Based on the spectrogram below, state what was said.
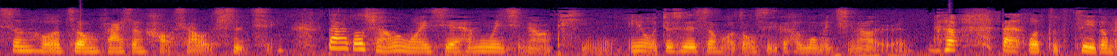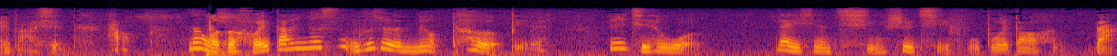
生活中发生好笑的事情，大家都喜欢问我一些很莫名其妙的题目，因为我就是生活中是一个很莫名其妙的人，但我自己都没发现。好，那我的回答应该是，我是觉得没有特别，因为其实我内心的情绪起伏不会到很大，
